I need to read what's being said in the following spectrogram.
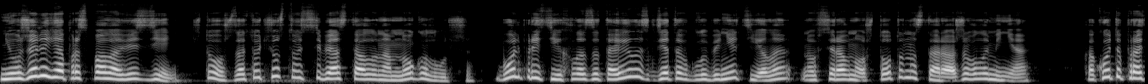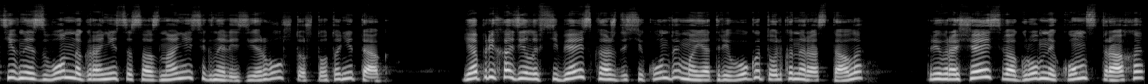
Неужели я проспала весь день? Что ж, зато чувствовать себя стало намного лучше. Боль притихла, затаилась где-то в глубине тела, но все равно что-то настораживало меня. Какой-то противный звон на границе сознания сигнализировал, что что-то не так. Я приходила в себя, и с каждой секундой моя тревога только нарастала, превращаясь в огромный ком страха,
